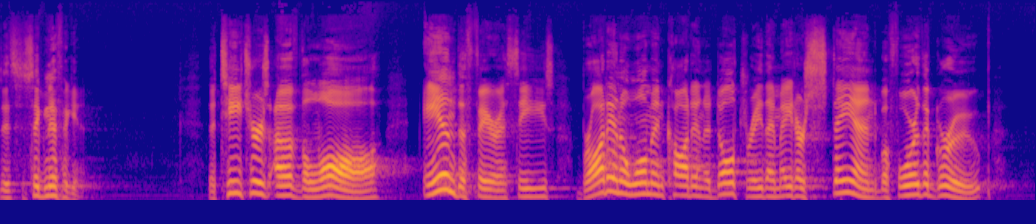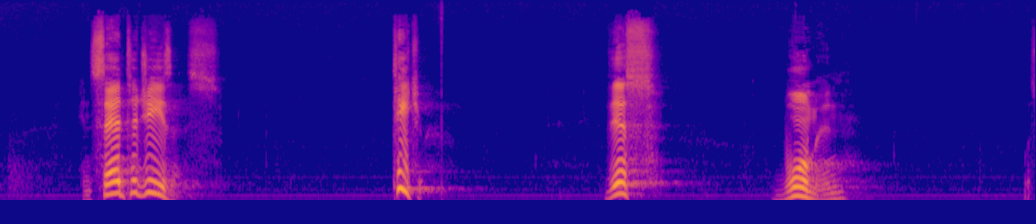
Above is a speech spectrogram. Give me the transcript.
It's significant. The teachers of the law and the Pharisees brought in a woman caught in adultery. They made her stand before the group and said to Jesus, Teacher, this woman was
